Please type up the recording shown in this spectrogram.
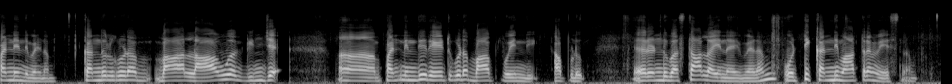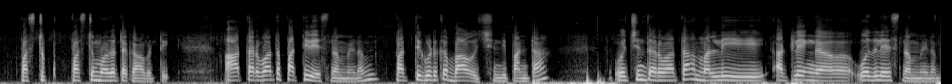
పండింది మేడం. కందులు కూడా బాగా లావుగా గింజ పండింది. రేటు కూడా బాగా పోయింది అప్పుడు. రెండు బస్తాలు అయినాయి మేడం. ఒట్టి కంది మాత్రం వేసినాం. ఫస్ట్ ఫస్ట్ మొదట కాబట్టి. ఆ తర్వాత పత్తి వేసినాం మేడం. పత్తి కూడా బాగా వచ్చింది పంట. వచ్చిన తర్వాత మళ్ళీ అట్లే ఇంకా వదిలేసినాం మేడం.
